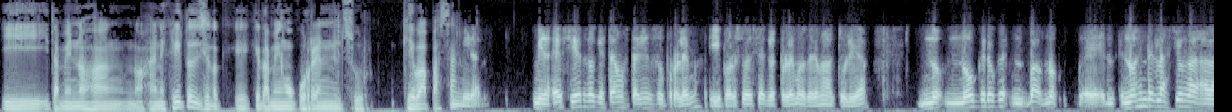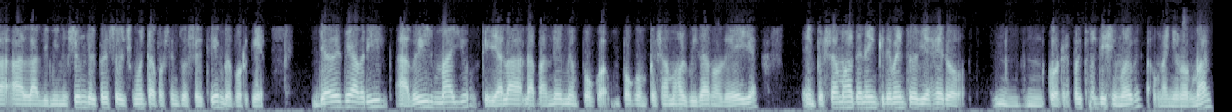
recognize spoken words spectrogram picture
y, también nos han, nos han escrito diciendo que, también ocurre en el sur. ¿Qué va a pasar? Mira, mira, es cierto que estamos teniendo esos problemas y por eso decía que el problema lo tenemos en la actualidad. No, no creo que, no, eh, no es en relación a, la disminución del precio del 50% de septiembre, porque ya desde abril, abril, mayo, que ya la, pandemia un poco, un poco empezamos a olvidarnos de ella, empezamos a tener incremento de viajeros mm, con respecto al 19, a un año normal,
